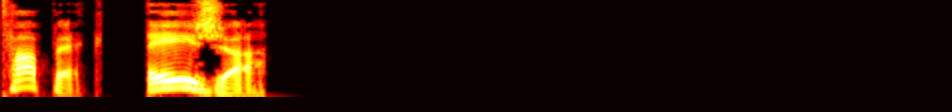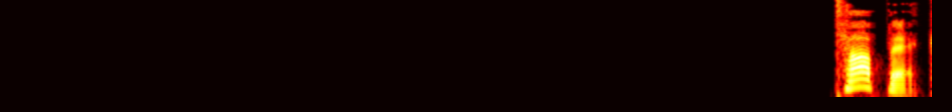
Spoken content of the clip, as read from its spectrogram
Topic: Asia. Topic:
